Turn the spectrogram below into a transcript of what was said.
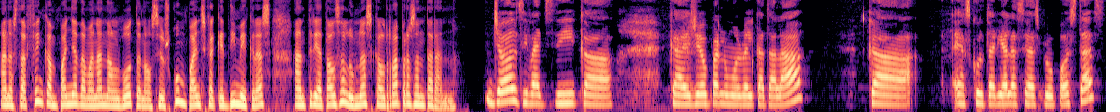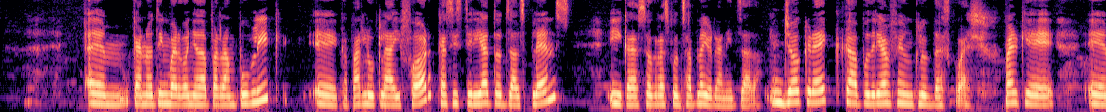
han estat fent campanya demanant el vot en els seus companys que aquest dimecres han triat els alumnes que els representaran. Jo els hi vaig dir que, que jo parlo molt bé el català, que escoltaria les seves propostes, eh, que no tinc vergonya de parlar en públic, eh, que parlo clar i fort, que assistiria a tots els plens i que sóc responsable i organitzada. Jo crec que podríem fer un club d'esquash, perquè eh,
